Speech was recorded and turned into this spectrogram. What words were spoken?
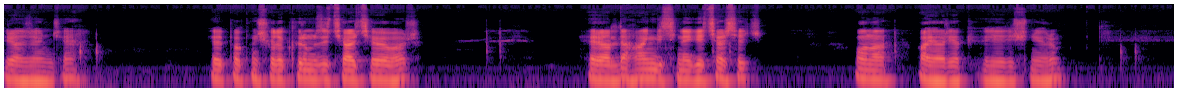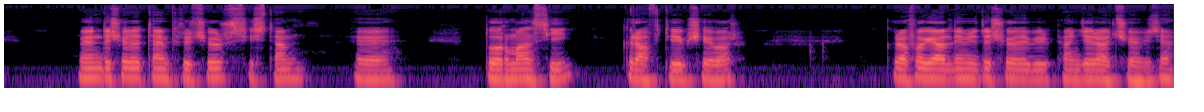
biraz önce. Evet bakın şöyle kırmızı çerçeve var. Herhalde hangisine geçersek ona ayar yapıyor diye düşünüyorum. Menüde şöyle temperature, sistem, e, dormancy, graf diye bir şey var. Grafa geldiğimizde şöyle bir pencere açıyor bize.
